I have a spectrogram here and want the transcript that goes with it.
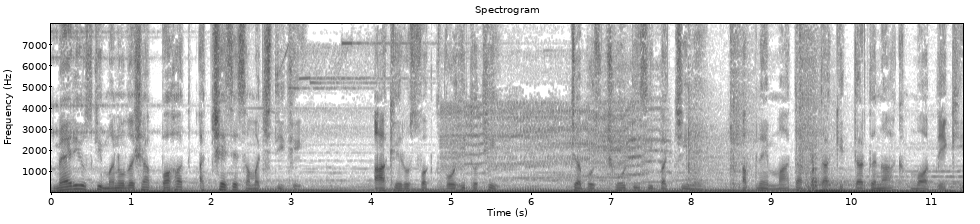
मैरी उसकी मनोदशा बहुत अच्छे से समझती थी। आखिर उस वक्त वो ही तो थी, जब उस छोटी सी बच्ची ने अपने माता पिता की दर्दनाक मौत देखी।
